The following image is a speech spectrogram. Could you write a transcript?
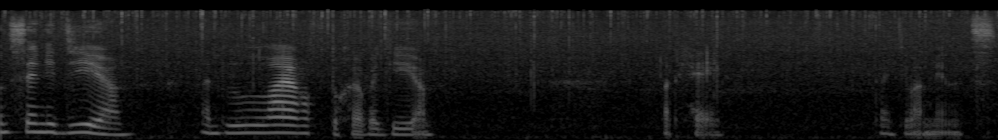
Don't see any deer. I'd love to have a deer. But hey, 21 minutes.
